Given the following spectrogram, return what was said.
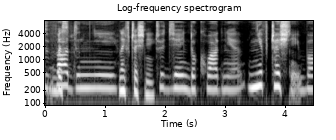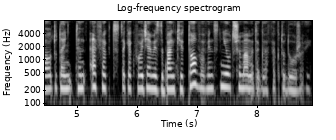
Dwa Bez... dni. Najwcześniej. Czy dzień dokładnie. Nie wcześniej, bo tutaj ten efekt, tak jak powiedziałam, jest bankietowy, więc nie utrzymamy tego efektu dłużej.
